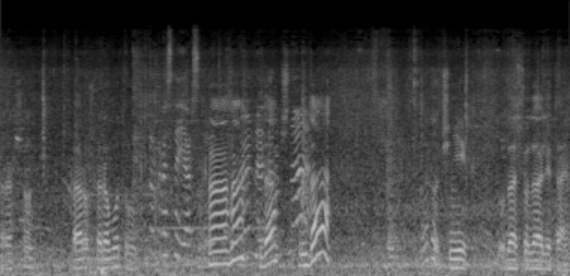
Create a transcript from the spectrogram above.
Хорошо. Хорошая работа. вам. Кто Красноярск? Ага, да, ручная? да. Ручник. Туда-сюда летаем.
